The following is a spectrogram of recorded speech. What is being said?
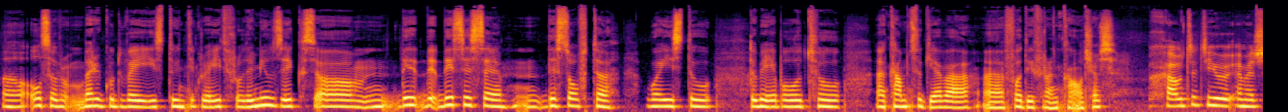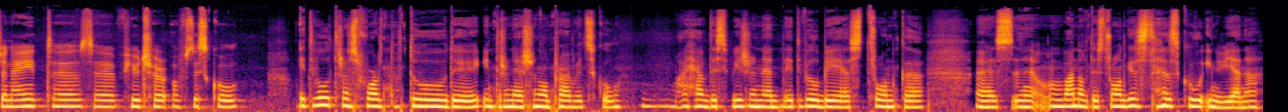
Uh, also, very good way is to integrate through the music. So um, th- th- this is uh, the softer ways to to be able to uh, come together uh, for different cultures. How did you imagine it, uh, the future of the school? It will transform to the international private school. I have this vision, and it will be a strong, uh, as, uh, one of the strongest school in Vienna,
